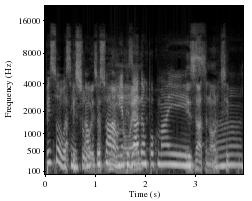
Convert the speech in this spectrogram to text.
pessoa, da assim. Pessoa, algo pessoal. Não, a minha pisada é... é... um pouco mais. Exato, na hora ah. que você ah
